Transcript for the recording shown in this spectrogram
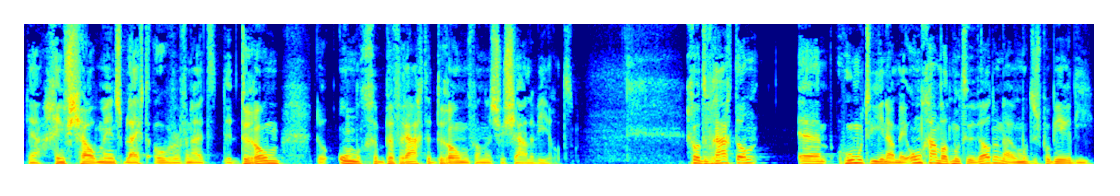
ja, geen sociaal mens blijft over vanuit de droom, de onbevraagde droom van een sociale wereld. Grote vraag dan, Uh, hoe moeten we hier nou mee omgaan? Wat moeten we wel doen? Nou, we moeten dus proberen die,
